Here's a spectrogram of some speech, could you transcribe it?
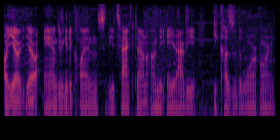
Oh, yo, yo, and we get to cleanse the attack down on the Aravi because of the Warhorn.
